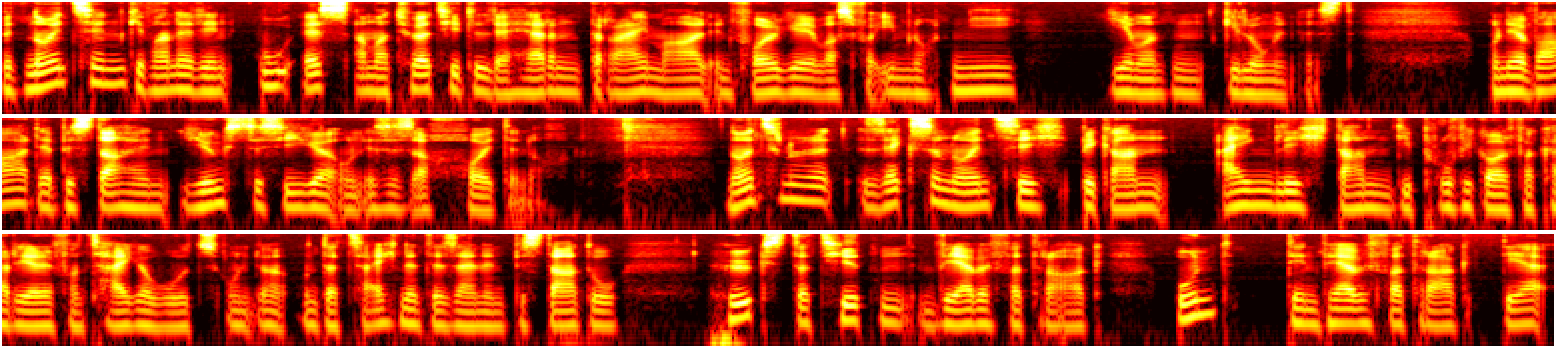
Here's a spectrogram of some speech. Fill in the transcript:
Mit 19 gewann er den US-Amateurtitel der Herren dreimal in Folge, was vor ihm noch nie jemandem gelungen ist. Und er war der bis dahin jüngste Sieger und ist es auch heute noch. 1996 begann eigentlich dann die Profigolferkarriere von Tiger Woods und er unterzeichnete seinen bis dato höchst datierten Werbevertrag und den Werbevertrag der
